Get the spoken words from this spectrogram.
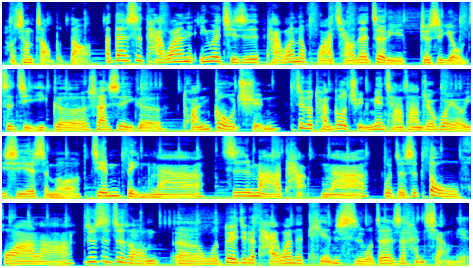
好像找不到啊。但是台湾，因为其实台湾的华侨在这里就是有自己一个算是一个团购群，这个团购群里面常常就会有一些什么煎饼啦、芝麻糖啦，或者是豆花啦，就是这种呃，我对这个台湾的甜食我真的是很想念。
